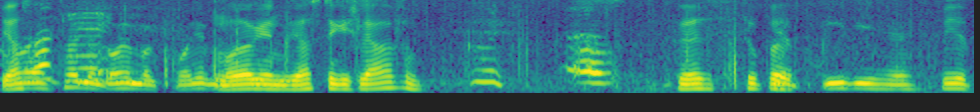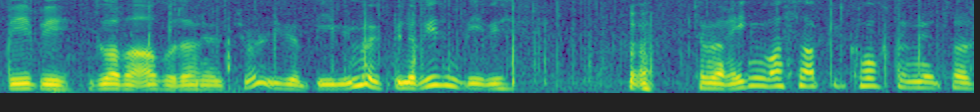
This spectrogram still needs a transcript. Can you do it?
Wie hast, Ja, gefreut. morgen, wie hast du geschlafen? Gut. Gut, super. Ja, Baby hier. Wie ein Baby. Du aber auch, oder? Ja, natürlich, ein Baby. Immer, Ich bin ein Riesenbaby. Jetzt haben wir Regenwasser abgekocht und jetzt hat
